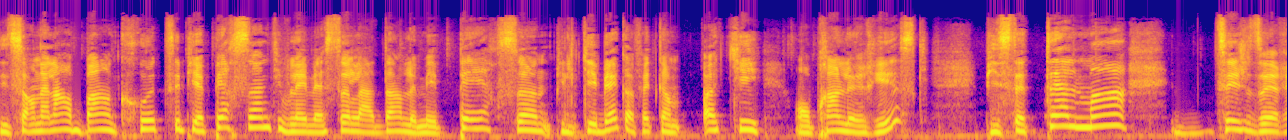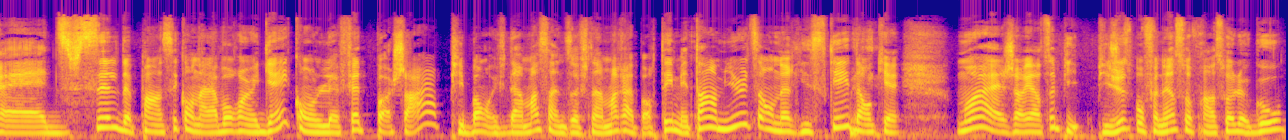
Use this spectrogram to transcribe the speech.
il s'en allait en banqueroute, puis il y a personne qui voulait investir là-dedans, là, mais personne. Puis le Québec a fait comme, OK, on prend le risque. Puis c'était tellement, tu sais, je veux dire, euh, difficile de penser qu'on allait avoir un gain, qu'on l'a fait pas cher. Puis bon, évidemment, ça nous a finalement rapporté, mais tant mieux, tu sais, on a risqué. Donc, euh, moi, je regarde ça, puis, puis juste pour finir sur François Legault,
